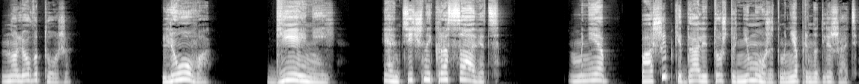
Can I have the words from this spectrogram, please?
Но Лёва тоже. Лёва — гений и античный красавец. Мне по ошибке дали то, что не может мне принадлежать.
